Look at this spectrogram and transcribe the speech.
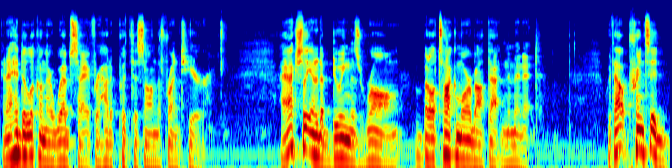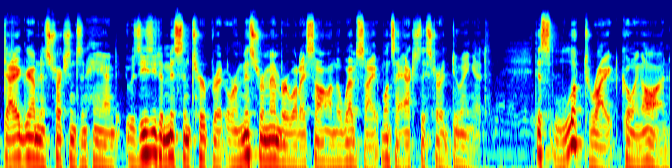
and I had to look on their website for how to put this on the Frontier. I actually ended up doing this wrong, but I'll talk more about that in a minute. Without printed, diagrammed instructions in hand, it was easy to misinterpret or misremember what I saw on the website once I actually started doing it. This looked right going on,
